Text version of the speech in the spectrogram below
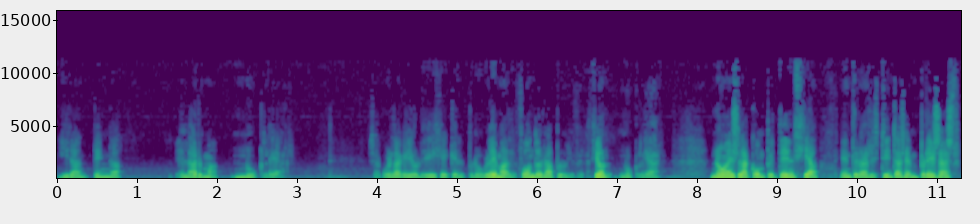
Irán tenga el arma nuclear. ¿Se acuerda que yo le dije que el problema de fondo es la proliferación nuclear? No es la competencia entre las distintas empresas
